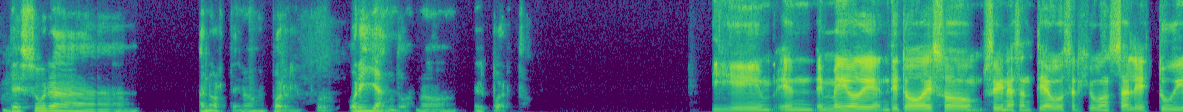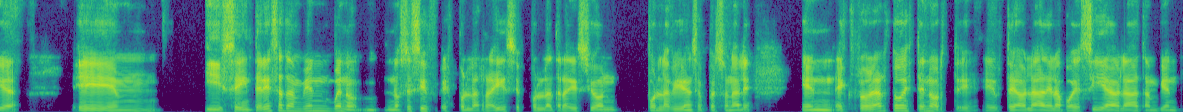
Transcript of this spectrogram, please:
de sur a, norte, ¿no? Por, orillando, ¿no? El puerto. Y en, medio de, de todo eso se viene a Santiago, Sergio González estudia em, y se interesa también, bueno, no sé si es por las raíces, por la tradición, por las vivencias personales, en explorar todo este norte. Eh, usted hablaba de la poesía, hablaba también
